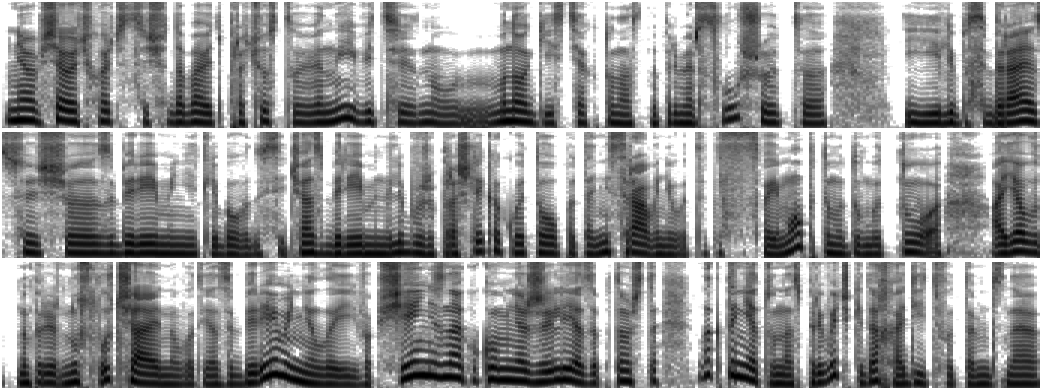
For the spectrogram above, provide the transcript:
Мне вообще очень хочется еще добавить про чувство вины, ведь ну, многие из тех, кто нас, например, слушают, э, и либо собираются еще забеременеть, либо вот сейчас беременны, либо уже прошли какой-то опыт, они сравнивают это со своим опытом и думают, ну, а я вот, например, ну, случайно вот я забеременела, и вообще не знаю, какое у меня железо, потому что ну, как-то нет у нас привычки, да, ходить вот там, не знаю,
